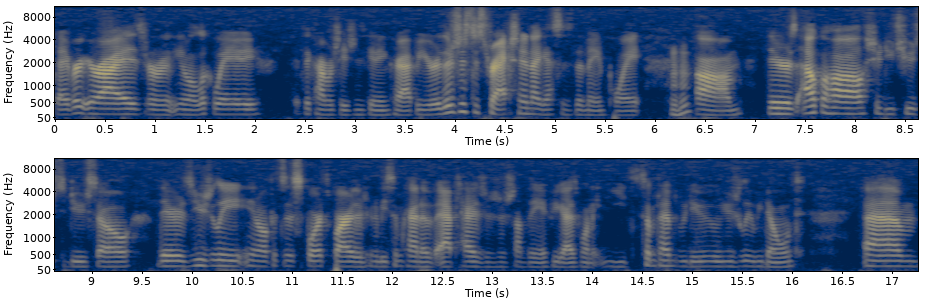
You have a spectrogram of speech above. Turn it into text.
divert your eyes or you know look away if the conversation's getting crappy or there's just distraction, I guess is the main point. Mhm. Um there's alcohol should you choose to do so. There's usually, you know, if it's a sports bar, there's going to be some kind of appetizers or something if you guys want to eat. Sometimes we do, usually we don't. Um,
